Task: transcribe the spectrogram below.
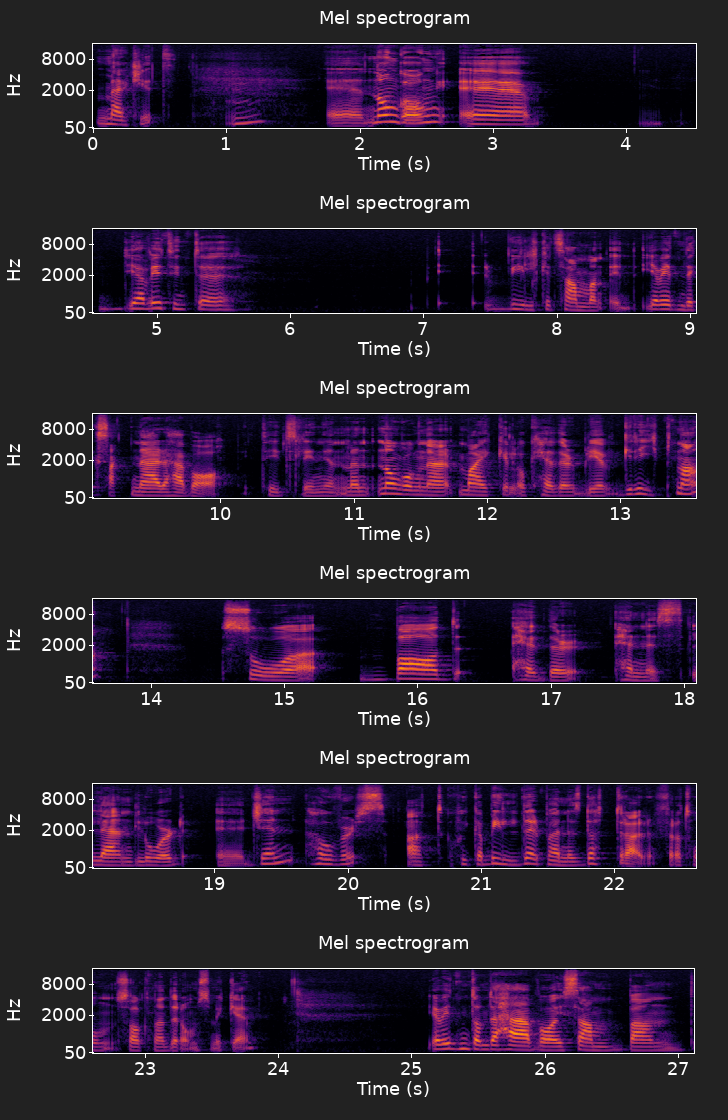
märkligt. Eh, någon gång, eh, jag vet inte vilket samman... Jag vet inte exakt när det här var i tidslinjen. Men någon gång när Michael och Heather blev gripna så bad Heather hennes landlord eh, Jen Hovers att skicka bilder på hennes döttrar för att hon saknade dem så mycket. Jag vet inte om det här var i samband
